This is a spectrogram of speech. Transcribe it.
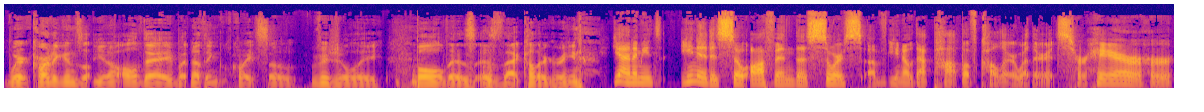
wear cardigans, you know, all day, but nothing quite so visually bold as as that color green. yeah, and I mean, Enid is so often the source of you know that pop of color, whether it's her hair or her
